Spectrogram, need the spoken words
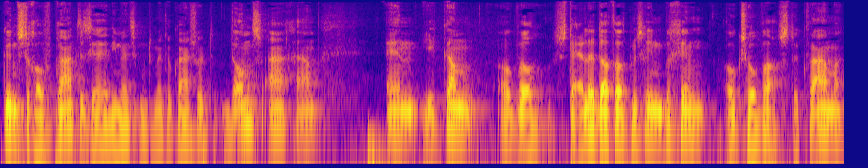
kunstig over praten. Zeggen die mensen moeten met elkaar een soort dans aangaan. En je kan ook wel stellen dat dat misschien in het begin ook zo was. Er kwamen,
